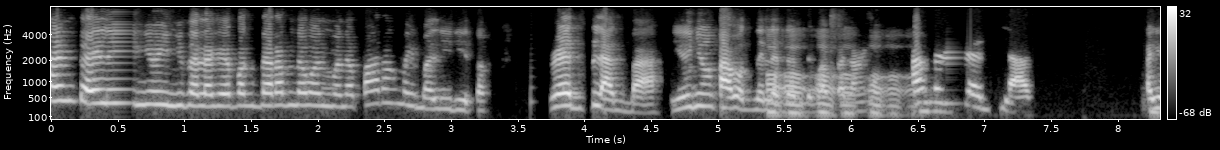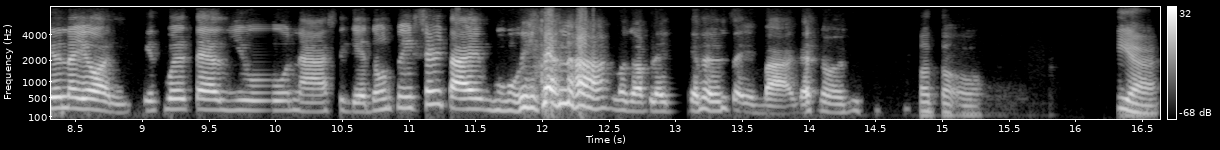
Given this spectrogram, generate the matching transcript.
I'm telling you, hindi talaga. Pag naramdaman mo na parang may mali dito. Red flag ba? Yun yung tawag nila doon, Oo, di ba? Parang. I'm a red flag. Ayun na yun. It will tell you na, sige, don't waste your time, umuwi ka na, mag-apply ka na sa iba. Ganon. Totoo. Yeah,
